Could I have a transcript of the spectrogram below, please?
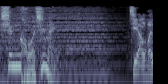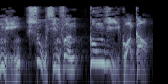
生活之美。讲文明树新风公益广告。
